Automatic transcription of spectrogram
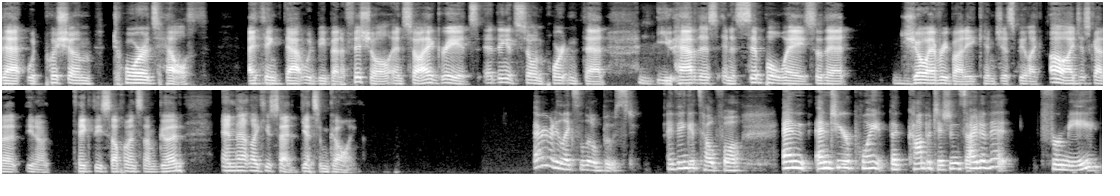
that would push them towards health, I think that would be beneficial. And so I agree. It's I think it's so important that Hmm. you have this in a simple way so that Joe everybody can just be like, oh, I just gotta, you know, take these supplements and I'm good. And that, like you said, gets them going. Everybody likes a little boost. I think it's helpful. And and to your point, the competition side of it, for me,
